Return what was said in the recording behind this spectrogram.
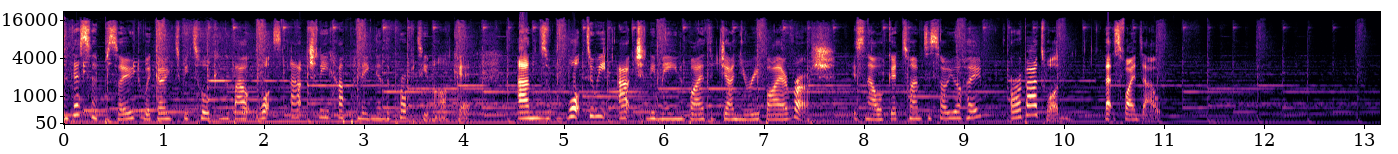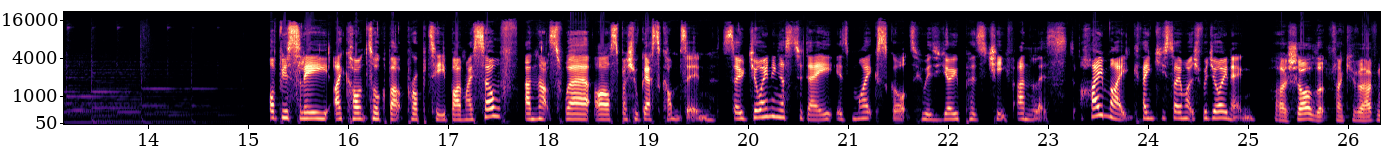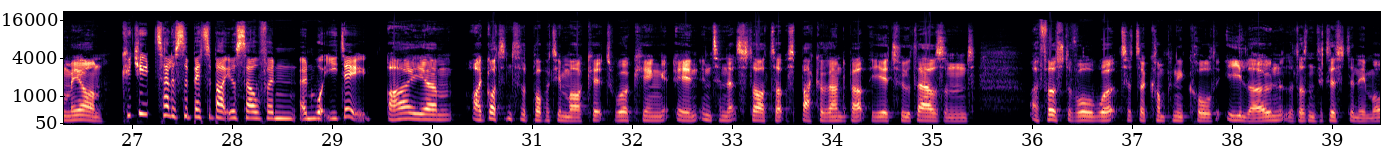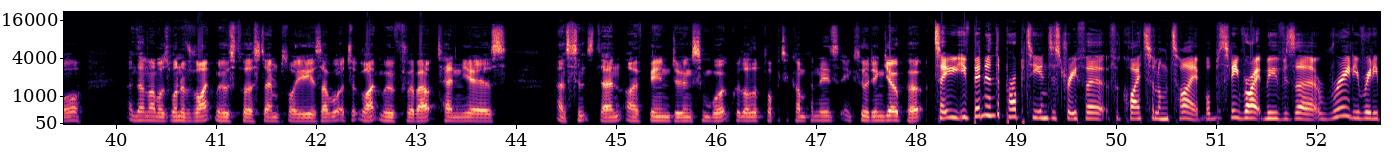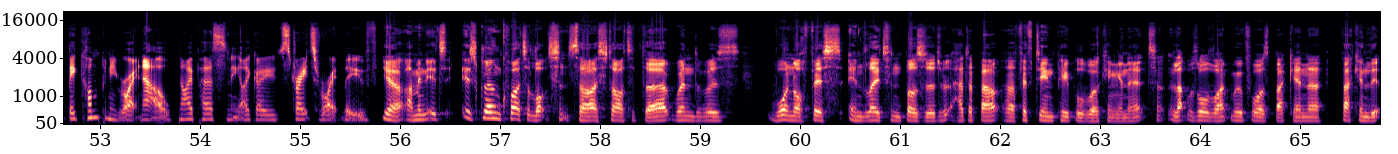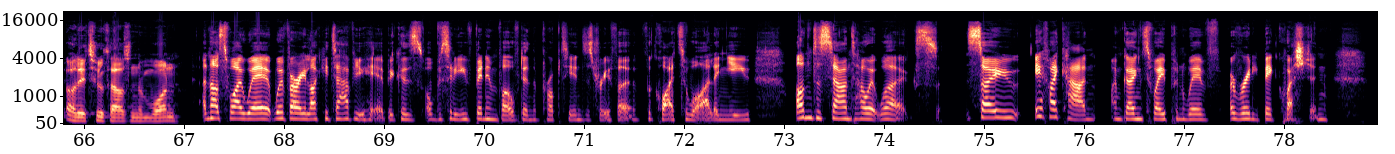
In this episode, we're going to be talking about what's actually happening in the property market and what do we actually mean by the January buyer rush? Is now a good time to sell your home or a bad one? Let's find out. Obviously, I can't talk about property by myself, and that's where our special guest comes in. So, joining us today is Mike Scott, who is Yopa's chief analyst. Hi, Mike. Thank you so much for joining. Hi, Charlotte. Thank you for having me on. Could you tell us a bit about yourself and, and what you do? I um I got into the property market working in internet startups back around about the year 2000. I first of all worked at a company called eLoan that doesn't exist anymore, and then I was one of Rightmove's first employees. I worked at Rightmove for about 10 years. And since then, I've been doing some work with other property companies, including Yopa. So you've been in the property industry for, for quite a long time. Obviously, Rightmove is a really, really big company right now. And I personally, I go straight to Rightmove. Yeah, I mean, it's it's grown quite a lot since I started there. When there was one office in Leighton Buzzard had about uh, 15 people working in it. That was all Rightmove was back in uh, back in the early 2001 and that's why we're we're very lucky to have you here because obviously you've been involved in the property industry for for quite a while and you understand how it works. So, if I can, I'm going to open with a really big question.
